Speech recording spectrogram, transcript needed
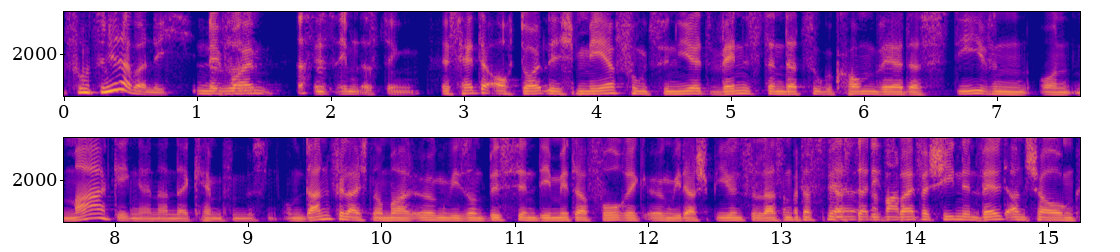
funktioniert aber nicht. Also, Nee, vor allem- das ist eben das Ding. Es hätte auch deutlich mehr funktioniert, wenn es denn dazu gekommen wäre, dass Steven und Mark gegeneinander kämpfen müssen, um dann vielleicht noch mal irgendwie so ein bisschen die Metaphorik irgendwie da spielen zu lassen, Aber das wär dass da die zwei verschiedenen Weltanschauungen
